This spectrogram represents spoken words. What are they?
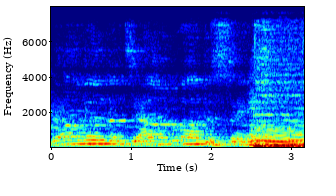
Down in the town about the same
